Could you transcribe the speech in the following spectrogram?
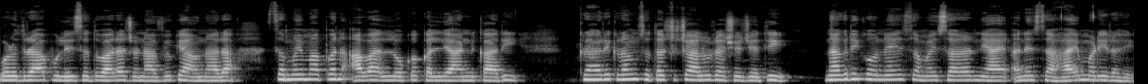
વડોદરા પોલીસ દ્વારા જણાવ્યું કે આવનારા સમયમાં પણ આવા લોકકલ્યાણકારી કાર્યક્રમ સતત ચાલુ રહેશે જેથી નાગરિકોને સમયસર ન્યાય અને સહાય મળી રહે.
